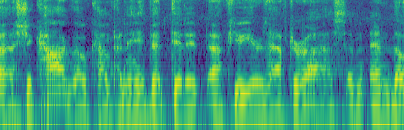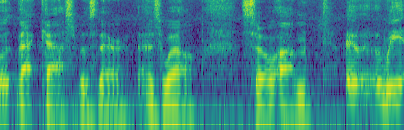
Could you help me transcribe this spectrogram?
a, Chicago company that did it a few years after us, and, and th that cast was there as well. So um, it, we,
